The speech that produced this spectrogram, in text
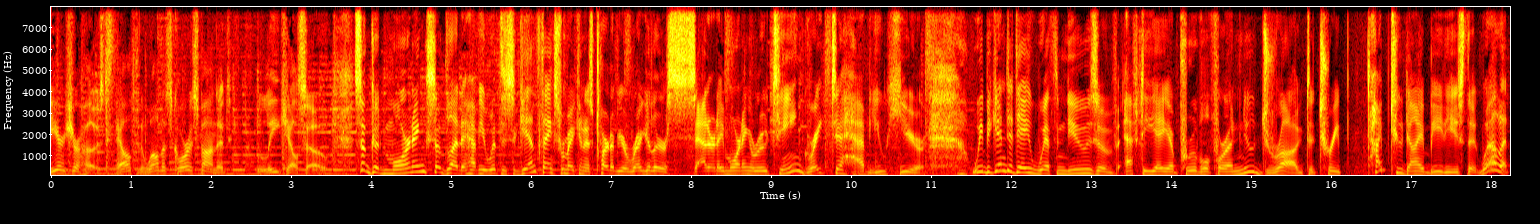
Here's your host, health and wellness correspondent, Lee Kelso. So, good morning. So glad to have you with us again. Thanks for making us part of your regular Saturday morning routine. Great to have you here. We begin today with news of FDA approval for a new drug to treat type 2 diabetes that, well, it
